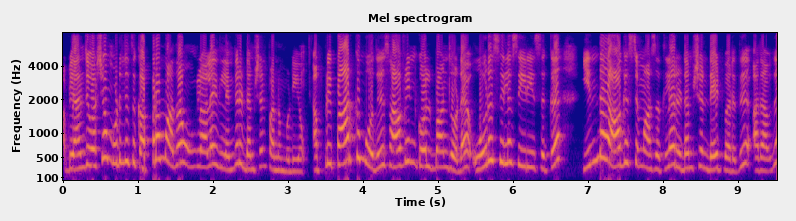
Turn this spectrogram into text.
அப்படி அஞ்சு வருஷம் முடிஞ்சதுக்கு அப்புறமா தான் உங்களால இதுல இருந்து ரிடம்ஷன் பண்ண முடியும். அப்படி பார்க்கும்போது சாவரின் கோல்ட் பாண்ட்ஸோட ஒரு சில சீரீஸுக்கு இந்த ஆகஸ்ட் மாசத்துல ரிடம்ஷன் டேட் வருது. அதாவது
